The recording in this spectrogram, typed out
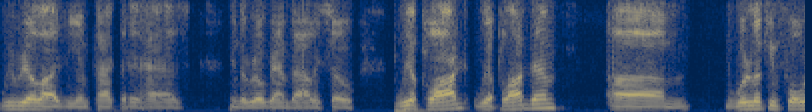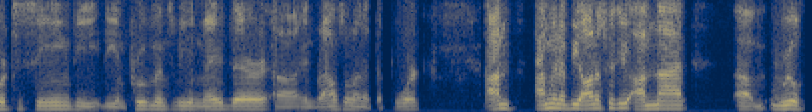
We realize the impact that it has in the Rio Grande Valley. So we applaud. We applaud them. Um, we're looking forward to seeing the the improvements being made there uh, in Brownsville and at the port. I'm I'm going to be honest with you. I'm not um, real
